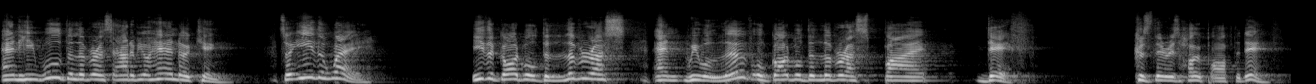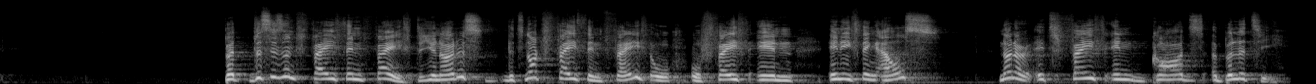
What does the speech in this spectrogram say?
and he will deliver us out of your hand, O king. So, either way, either God will deliver us and we will live, or God will deliver us by death, because there is hope after death. But this isn't faith in faith. Do you notice? It's not faith in faith or, or faith in anything else. No, no, it's faith in God's ability.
